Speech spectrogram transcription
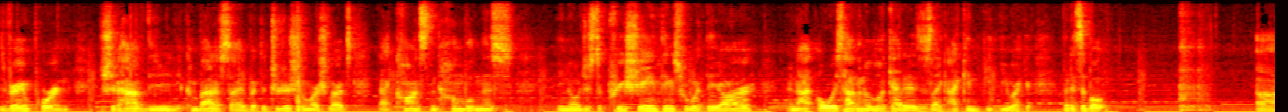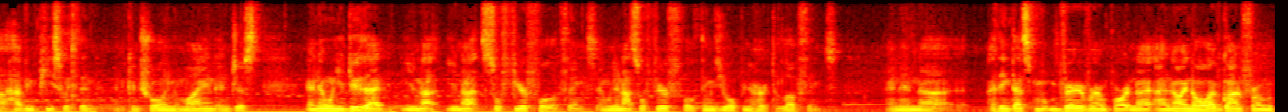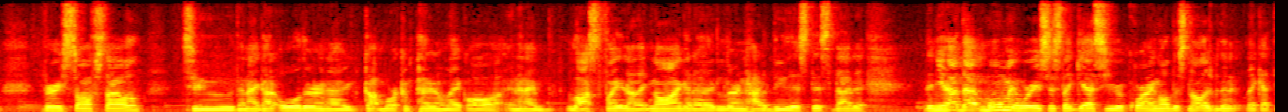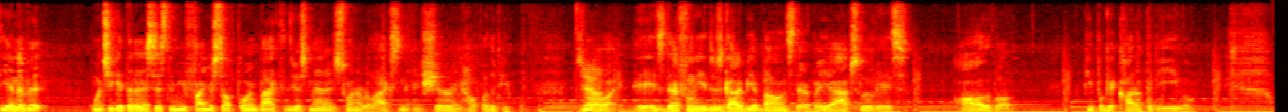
is very important. You should have the combative side, but the traditional martial arts, that constant humbleness, you know, just appreciating things for what they are, and not always having to look at it as like I can beat you. I can, but it's about uh, having peace within and controlling the mind and just. And then when you do that, you're not you're not so fearful of things, and when you're not so fearful of things, you open your heart to love things, and then uh, I think that's very very important. I, I know I know I've gone from very soft style to then I got older and I got more competitive. I'm like, oh, and then I lost fight. And I'm like, no, I gotta learn how to do this, this, that. Then you have that moment where it's just like, yes, you're acquiring all this knowledge, but then like at the end of it, once you get that out of the system, you find yourself going back to just man, I just want to relax and, and share and help other people. So Yeah. it's definitely there's got to be a balance there. But yeah, absolutely, it's all about people get caught up in the ego.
